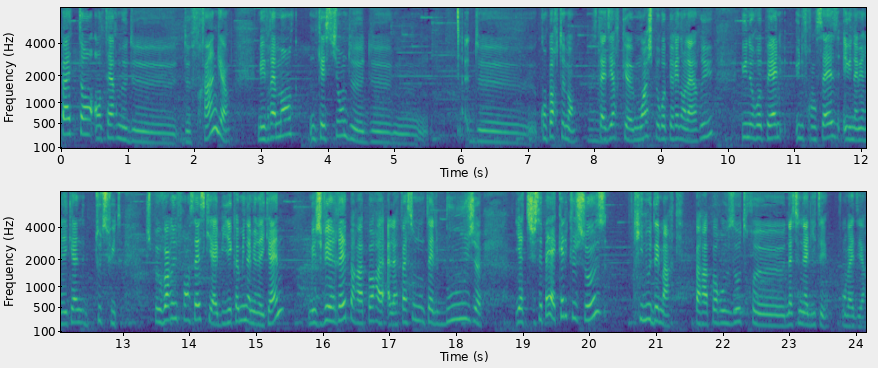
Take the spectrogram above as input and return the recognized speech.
pas tant en termes de, de fringues, mais vraiment une question de, de, de comportement. C'est-à-dire que moi, je peux repérer dans la rue une européenne, une française et une américaine tout de suite. Je peux voir une française qui est habillée comme une américaine, mais je verrai par rapport à, à la façon dont elle bouge. Il y a, je sais pas, il y a quelque chose qui nous démarque par rapport aux autres euh, nationalités, on va dire.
